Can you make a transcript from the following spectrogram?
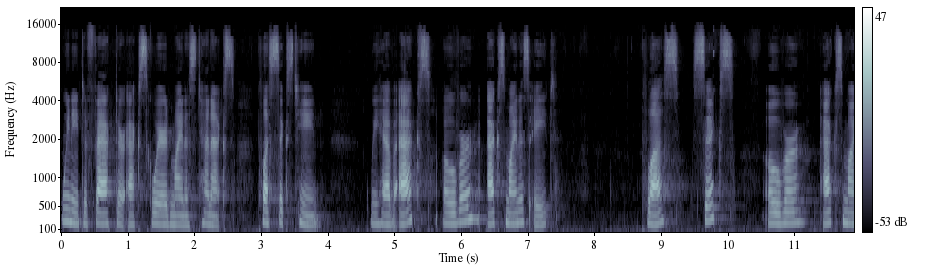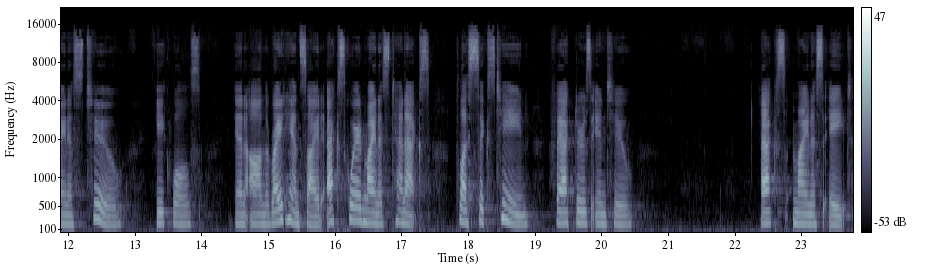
we need to factor x squared minus 10x plus 16. We have x over x minus 8 plus 6 over x minus 2 equals, and on the right hand side, x squared minus 10x plus 16 factors into x minus 8,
